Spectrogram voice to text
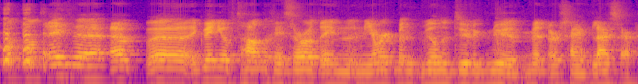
want, want even, eh, eh, ik weet niet of het handig is hoor, want een, jammer, ik ben, wil natuurlijk nu met waarschijnlijk luisteraar.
